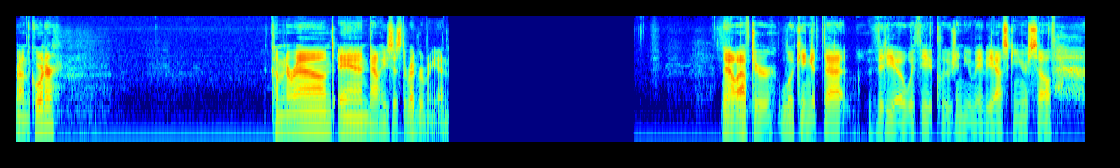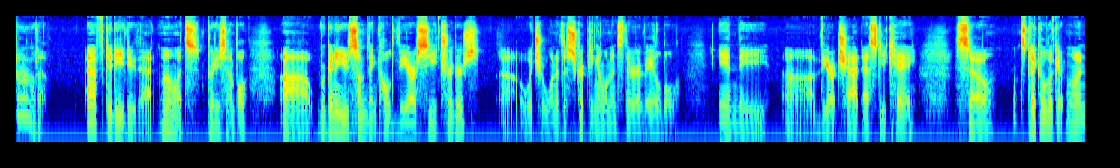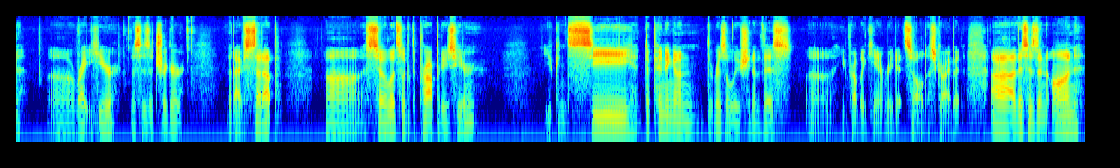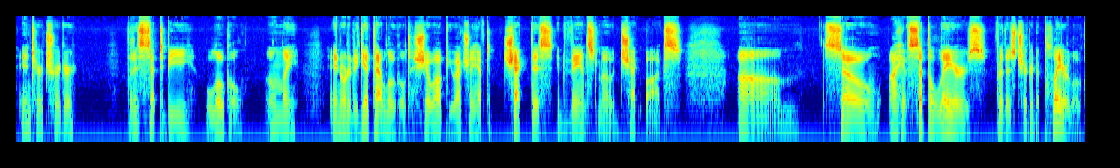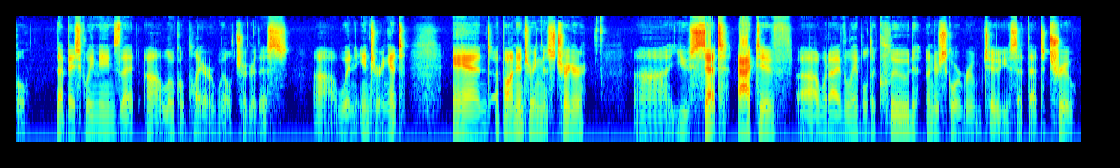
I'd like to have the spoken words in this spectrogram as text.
around the corner, coming around, and now he says the red room again. Now, after looking at that video with the occlusion, you may be asking yourself, how the F did he do that? Well, it's pretty simple. Uh, we're going to use something called VRC triggers, uh, which are one of the scripting elements that are available in the uh, VRChat SDK. So let's take a look at one uh, right here. This is a trigger that I've set up. Uh, so let's look at the properties here. You can see, depending on the resolution of this, uh, you probably can't read it, so I'll describe it. Uh, this is an on-enter trigger that is set to be local only. In order to get that local to show up, you actually have to check this advanced mode checkbox. Um, so I have set the layers for this trigger to player local. That basically means that uh, local player will trigger this uh, when entering it. And upon entering this trigger, uh, you set active uh, what I've labeled occlude underscore room 2. You set that to true.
